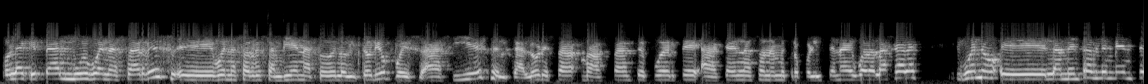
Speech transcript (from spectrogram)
Hola, ¿qué tal? Muy buenas tardes. Eh, buenas tardes también a todo el auditorio. Pues así es, el calor está bastante fuerte acá en la zona metropolitana de Guadalajara. Bueno, eh, lamentablemente,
